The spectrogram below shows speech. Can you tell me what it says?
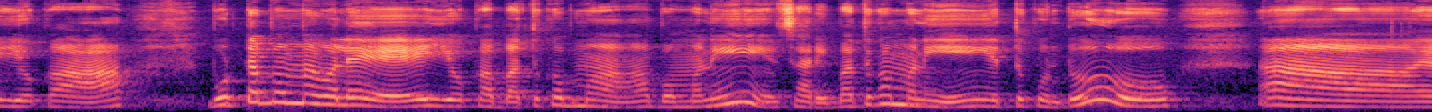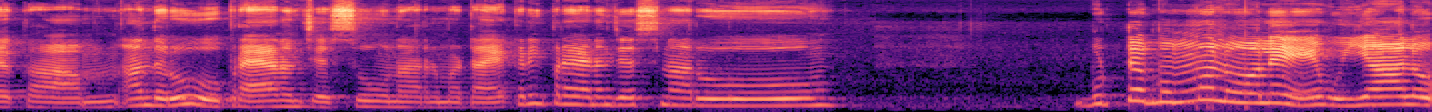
ఈ యొక్క బుట్ట బొమ్మ వలె ఈ యొక్క బతుకమ్మ బొమ్మని సారీ బతుకమ్మని ఎత్తుకుంటూ యొక్క అందరూ ప్రయాణం చేస్తూ ఉన్నారనమాట ఎక్కడికి ప్రయాణం చేస్తున్నారు? బుట్ట బొమ్మలోలే ఉయ్యాలో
